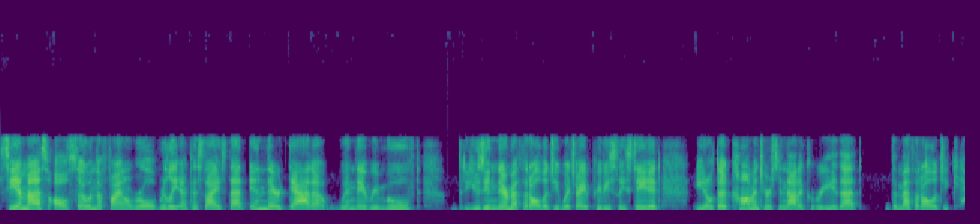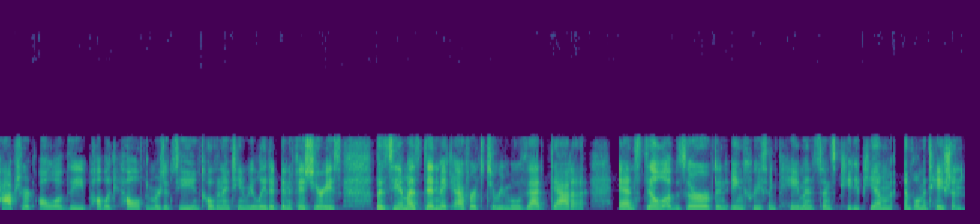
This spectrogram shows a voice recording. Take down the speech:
CMS also in the final rule really emphasized that in their data, when they removed using their methodology, which I previously stated, you know, the commenters did not agree that the methodology captured all of the public health emergency and COVID 19 related beneficiaries. But CMS did make efforts to remove that data and still observed an increase in payments since PDPM implementation.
